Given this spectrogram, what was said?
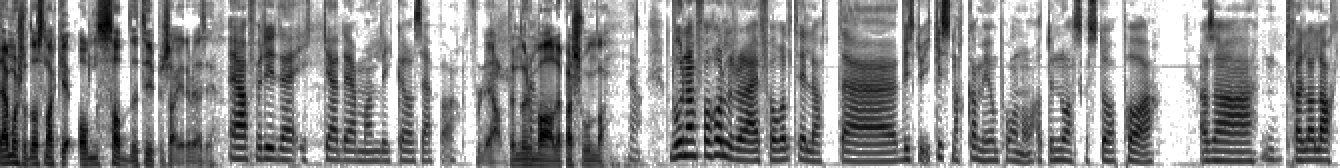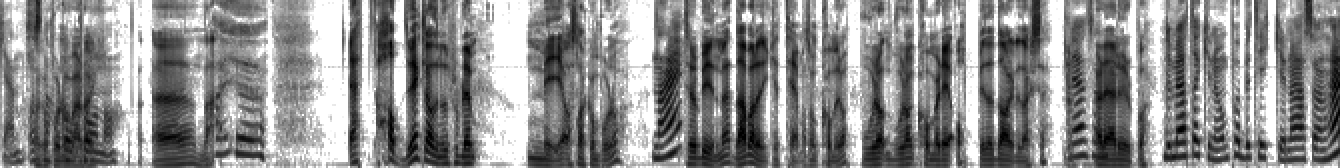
Det er morsomt å snakke om sånne typer sjangere, vil jeg si. ja, fordi det ikke er det man liker å se på. For ja, den normale personen, da. Hvordan forholder du deg i forhold til at uh, hvis du ikke snakker mye om porno, at du nå skal stå på altså krølla laken og Snakke porno om dag. porno? Uh, nei uh, Jeg hadde jo egentlig aldri noe problem med å snakke om porno. Nei? Til å begynne med. Det er bare ikke et tema som kommer opp. Hvordan, hvordan kommer det opp i det dagligdagse? Ja, er sånn. det jeg lurer på. Du møter ikke noen på butikken og er sånn 'Hæ,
